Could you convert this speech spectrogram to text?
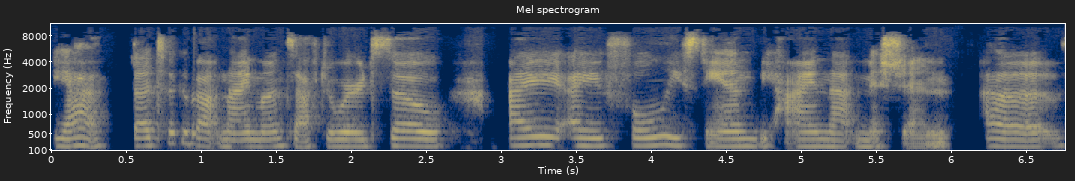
yeah that took about nine months afterwards so i i fully stand behind that mission of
